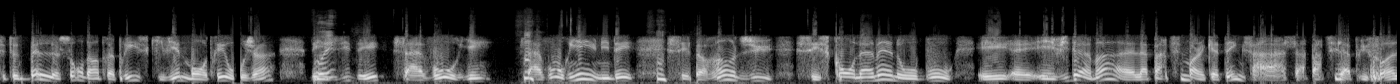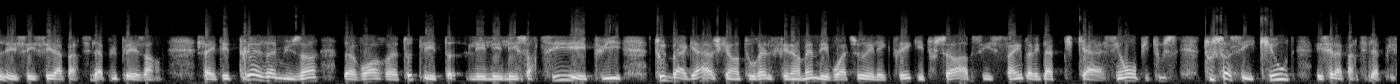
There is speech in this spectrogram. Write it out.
c'est une belle leçon d'entreprise qui vient de montrer aux gens des oui. idées, ça vaut rien. Ça vaut rien une idée. C'est le rendu, c'est ce qu'on amène au bout. Et euh, évidemment, euh, la partie marketing, ça, c'est la partie la plus folle et c'est, la partie la plus plaisante. Ça a été très amusant de voir euh, toutes les, les, les, les sorties et puis tout le bagage qui entourait le phénomène des voitures électriques et tout ça. C'est simple avec l'application, puis tout, tout ça, c'est cute et c'est la partie la plus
